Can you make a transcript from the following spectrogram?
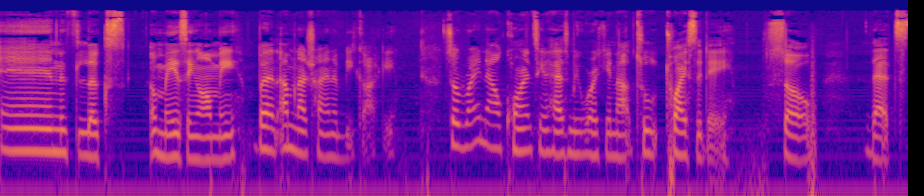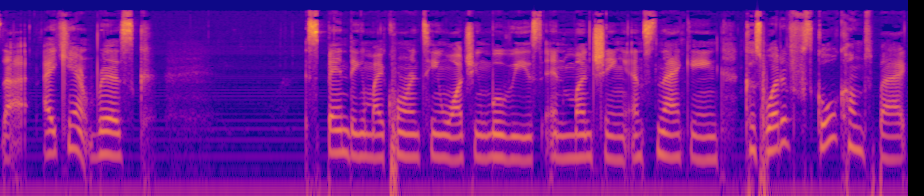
And it looks amazing on me, but I'm not trying to be cocky. So, right now, quarantine has me working out two, twice a day. So, that's that. I can't risk spending my quarantine watching movies and munching and snacking cuz what if school comes back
